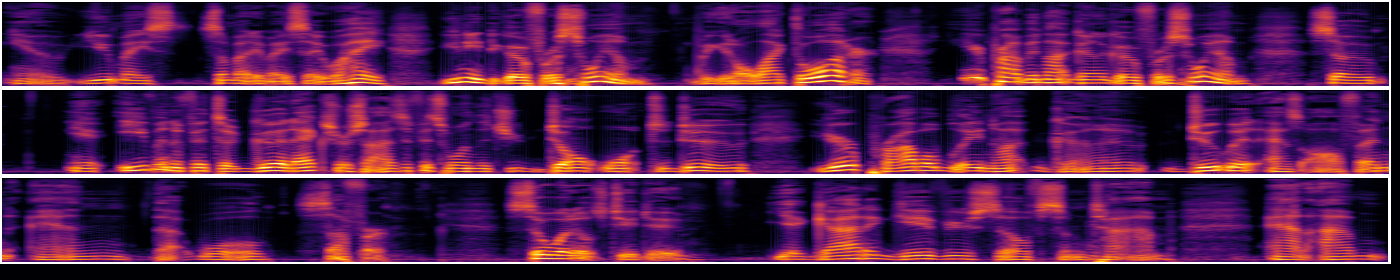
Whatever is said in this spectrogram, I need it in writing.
you know, you may, somebody may say, well, hey, you need to go for a swim. Well, you don't like the water. You're probably not going to go for a swim. So even if it's a good exercise, if it's one that you don't want to do, you're probably not going to do it as often and that will suffer. So, what else do you do? You got to give yourself some time. And I'm,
